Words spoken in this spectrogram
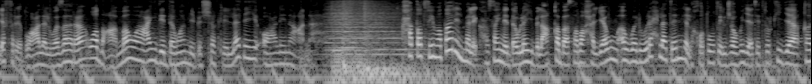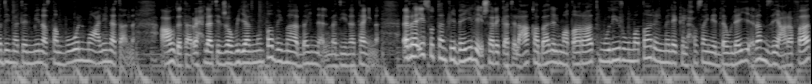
يفرض على الوزارة وضع مواعيد الدوام بالشكل الذي أعلن عنه. حطت في مطار الملك حسين الدولي بالعقبة صباح اليوم أول رحلة للخطوط الجوية التركية قادمة من اسطنبول معلنة. عودة الرحلات الجوية المنتظمة بين المدينتين. الرئيس التنفيذي لشركة العقبة للمطارات مدير مطار الملك الحسين الدولي رمزي عرفات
